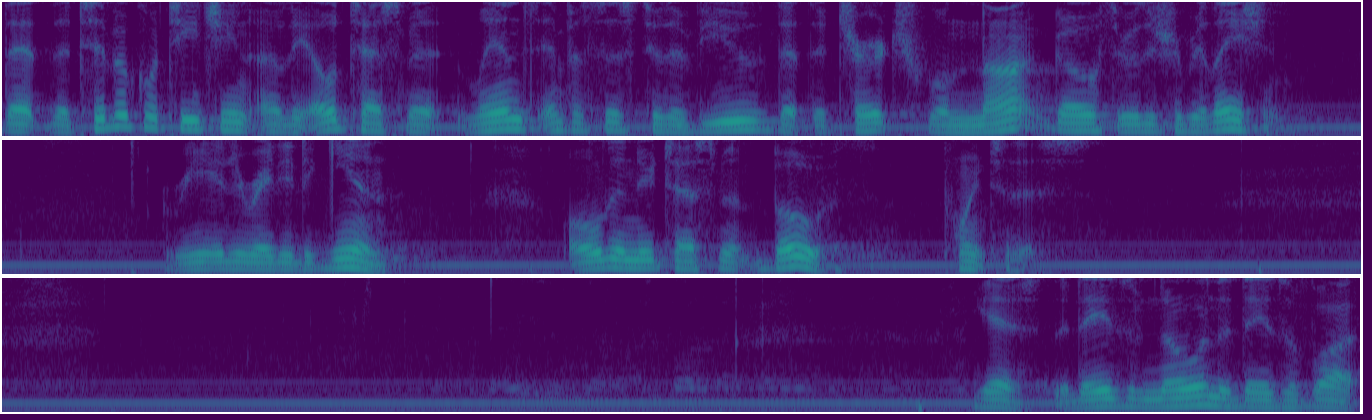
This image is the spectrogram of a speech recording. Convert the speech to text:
that the typical teaching of the Old Testament lends emphasis to the view that the church will not go through the tribulation. Reiterated again, Old and New Testament both point to this. Yes, the days of Noah and the days of Lot.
